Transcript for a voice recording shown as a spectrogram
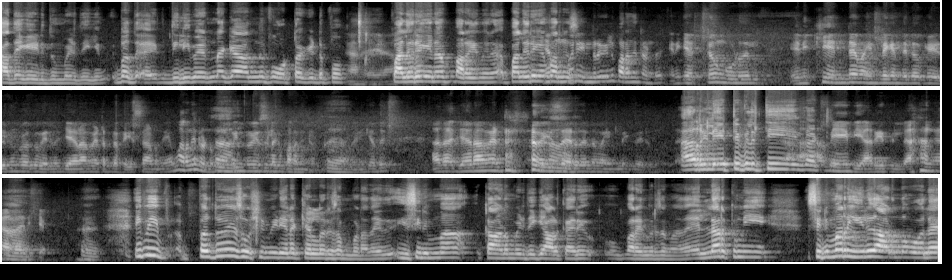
കഥയൊക്കെ എഴുതുമ്പോഴത്തേക്കും. ഇപ്പൊ ദിലീപേട്ടനൊക്കെ അന്ന് ഫോട്ടോ ഒക്കെ ഇട്ടപ്പോ പലരും ഇങ്ങനെ പറയുന്ന പലരും ഇങ്ങനെ ഇന്റർവ്യൂവിൽ പറഞ്ഞിട്ടുണ്ട്. എനിക്ക് ഏറ്റവും കൂടുതൽ എനിക്ക് എന്റെ മൈൻഡിലേക്ക് എന്തെങ്കിലുമൊക്കെ എഴുതുമ്പോഴൊക്കെ വരുന്നത് ജയറാമേട്ടന്റെ ഫേസ് ആണെന്ന് ഞാൻ പറഞ്ഞിട്ടുണ്ട്. ഇന്റർവ്യൂസിലൊക്കെ പറഞ്ഞിട്ടുണ്ട്. എനിക്കത് അതാ ജയറാമേട്ടന്റെ ഫേസ് ആയിരുന്നു എന്റെ മൈൻഡിലേക്ക് വരുന്നത്. റിലേറ്റബിലിറ്റി മേ ബി അറിയത്തില്ല. അതായിരിക്കാം. ഇപ്പൊ ഈ പൊതുവെ സോഷ്യൽ മീഡിയയിലൊക്കെ ഉള്ള ഒരു സംഭവമാണ്. അതായത് ഈ സിനിമ കാണുമ്പോഴത്തേക്ക് ആൾക്കാർ പറയുന്ന ഒരു സംഭവം എല്ലാവർക്കും ഈ സിനിമ റീൽ കാണുന്ന പോലെ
